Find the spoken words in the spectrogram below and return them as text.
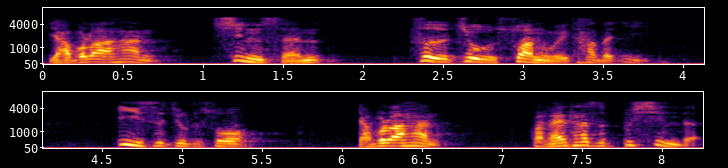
亚伯拉罕信神，这就算为他的义。意思就是说，亚伯拉罕本来他是不信的，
